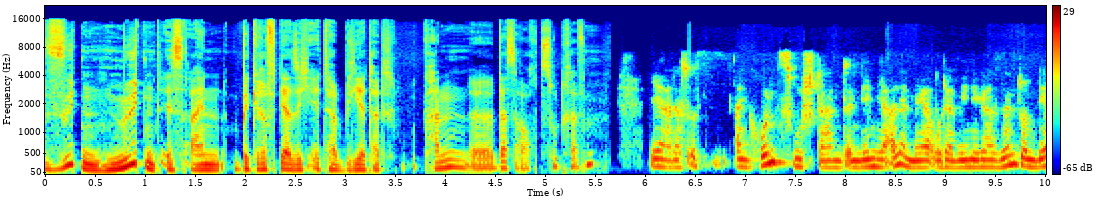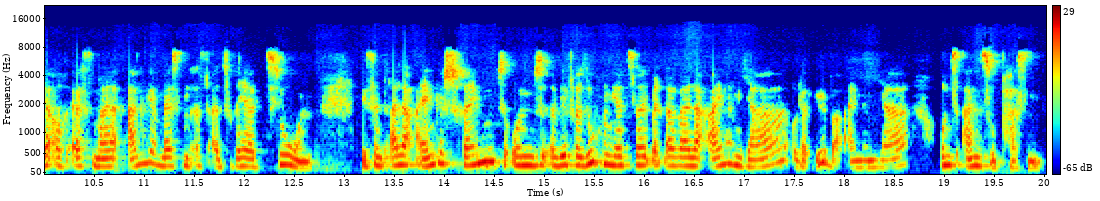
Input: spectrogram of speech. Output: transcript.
wütend. Mütend ist ein Begriff, der sich etabliert hat. Kann äh, das auch zutreffen? Ja, das ist ein Grundzustand, in dem wir alle mehr oder weniger sind und der auch erstmal angemessen ist als Reaktion. Wir sind alle eingeschränkt und wir versuchen jetzt seit mittlerweile einem Jahr oder über einem Jahr uns anzupassen.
